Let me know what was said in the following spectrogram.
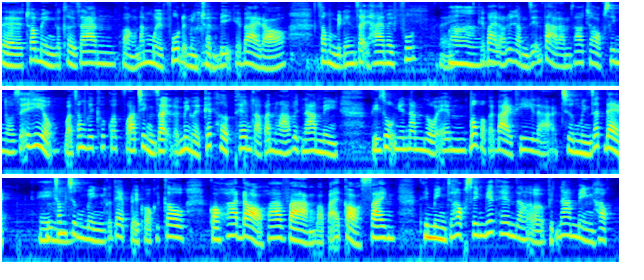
để cho mình có thời gian khoảng 5 10 phút để mình chuẩn bị cái bài đó xong rồi mình lên dạy 20 phút Đấy. À. cái bài đó để làm diễn tả làm sao cho học sinh nó dễ hiểu và trong cái quá, trình dạy đó mình phải kết hợp thêm cả văn hóa Việt Nam mình ví dụ như năm rồi em bốc vào cái bài thi là trường mình rất đẹp Thế trong trường mình có đẹp đấy có cái câu có hoa đỏ, hoa vàng và bãi cỏ xanh thì mình cho học sinh biết thêm rằng ở Việt Nam mình học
